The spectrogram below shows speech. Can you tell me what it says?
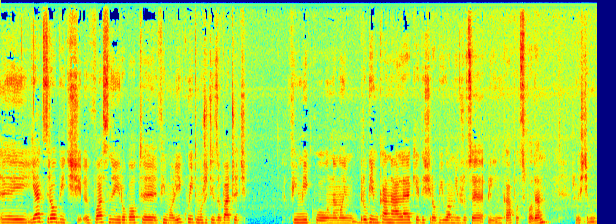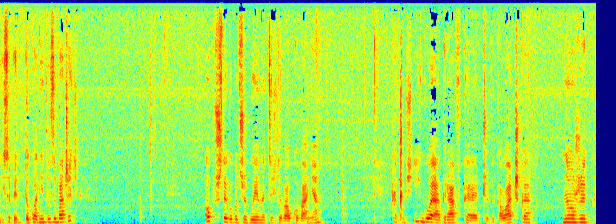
Y, jak zrobić własnej roboty Fimo Liquid możecie zobaczyć w filmiku na moim drugim kanale. Kiedyś robiłam i wrzucę linka pod spodem żebyście mogli sobie dokładnie to zobaczyć. Oprócz tego potrzebujemy coś do wałkowania. Jakąś igłę, agrawkę czy wykałaczkę, nożyk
